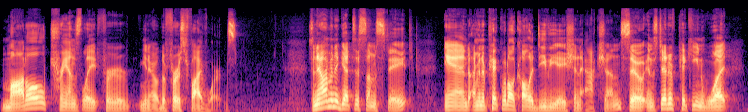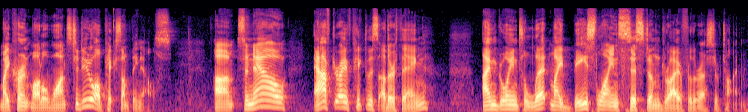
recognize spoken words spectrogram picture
model translate for you know, the first five words. So now I'm going to get to some state, and I'm going to pick what I'll call a deviation action. So instead of picking what my current model wants to do, I'll pick something else. Um, so now, after I've picked this other thing, I'm going to let my baseline system drive for the rest of time.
